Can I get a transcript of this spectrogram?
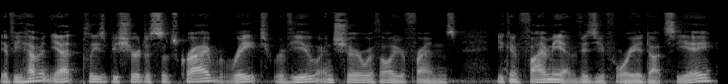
If you haven't yet, please be sure to subscribe, rate, review, and share with all your friends. You can find me at visuphoria.ca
